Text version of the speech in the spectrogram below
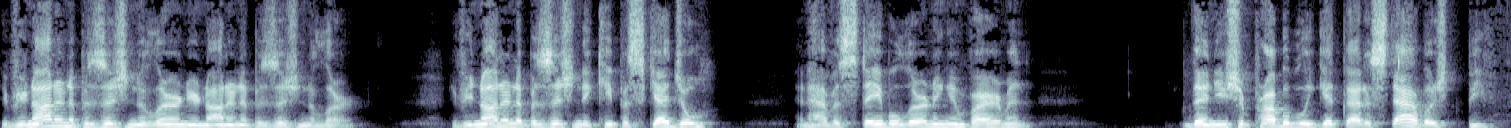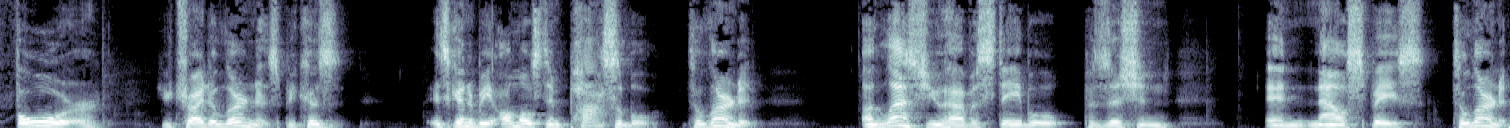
If you're not in a position to learn, you're not in a position to learn. If you're not in a position to keep a schedule and have a stable learning environment, then you should probably get that established before you try to learn this because it's going to be almost impossible to learn it unless you have a stable position and now space to learn it.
